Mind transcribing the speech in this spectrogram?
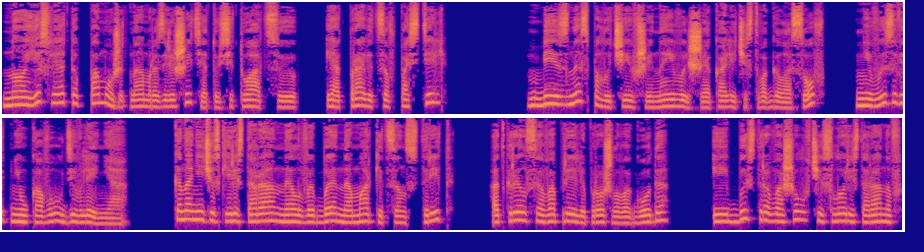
Но если это поможет нам разрешить эту ситуацию и отправиться в постель, бизнес, получивший наивысшее количество голосов, не вызовет ни у кого удивления. Канонический ресторан ЛВБ на Маркетсон-стрит открылся в апреле прошлого года и быстро вошел в число ресторанов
